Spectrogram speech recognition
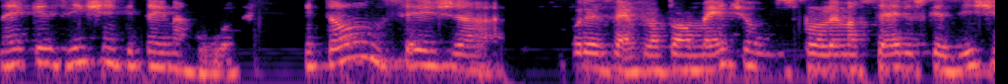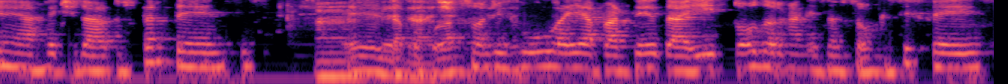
né, que existem que tem na rua. Então, seja por exemplo, atualmente um dos problemas sérios que existem é a retirada dos pertences ah, é, da população de rua e a partir daí toda a organização que se fez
